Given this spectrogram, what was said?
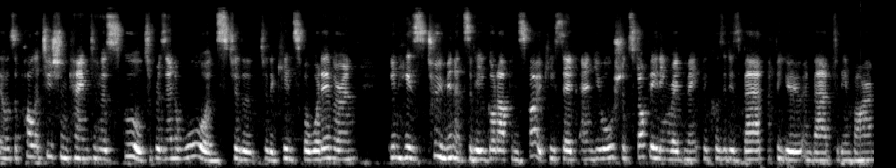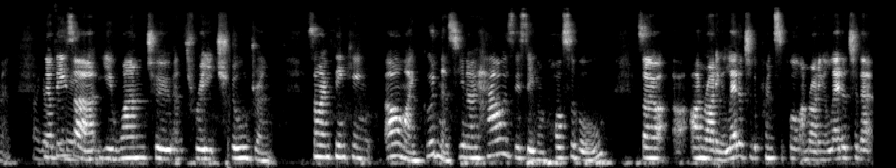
there was a politician came to her school to present awards to the to the kids for whatever and in his two minutes that he got up and spoke he said and you all should stop eating red meat because it is bad for you and bad for the environment now, these are year one, two, and three children. So I'm thinking, oh my goodness, you know, how is this even possible? So uh, I'm writing a letter to the principal, I'm writing a letter to that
